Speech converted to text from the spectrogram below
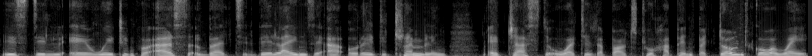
is still uh, waiting for us, but the lines are already trembling at just what is about to happen. But don't go away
